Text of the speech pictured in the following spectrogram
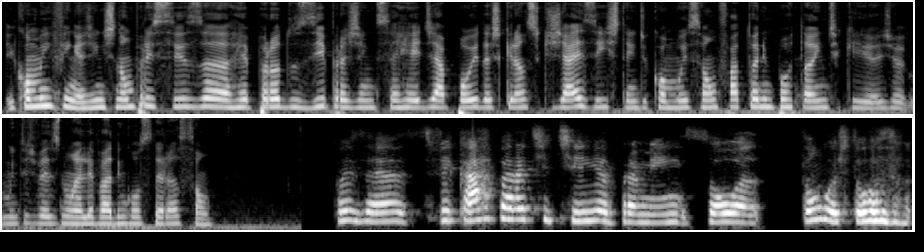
E como, enfim, a gente não precisa reproduzir para a gente ser rede de apoio das crianças que já existem, de como isso é um fator importante que muitas vezes não é levado em consideração. Pois é, ficar para a titia, para mim, soa tão gostoso.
